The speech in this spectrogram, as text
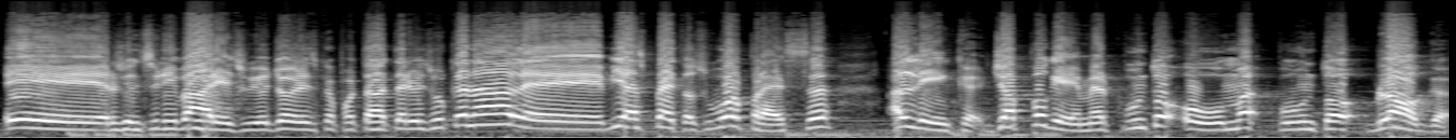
e recensioni varie sui videogiochi che riesco a portare a termine sul canale. Vi aspetto su WordPress al link giappogamer.home.blog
